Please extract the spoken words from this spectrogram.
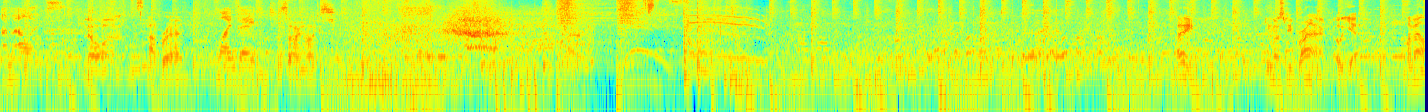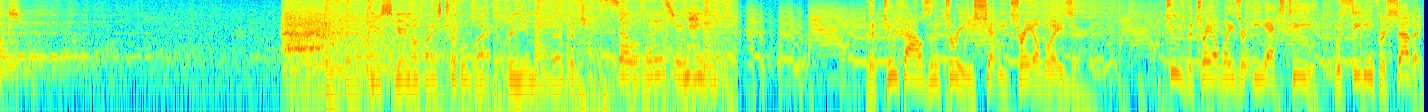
I'm Alex. No, um, it's not Brad. Line date. Sorry, Alex. Hey, you must be Brad. Oh, yeah. I'm Alex. New Smirnoff Ice Triple Black, premium malt beverage. So, what is your name? The 2003 Chevy Trailblazer. Choose the Trailblazer EXT with seating for seven.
